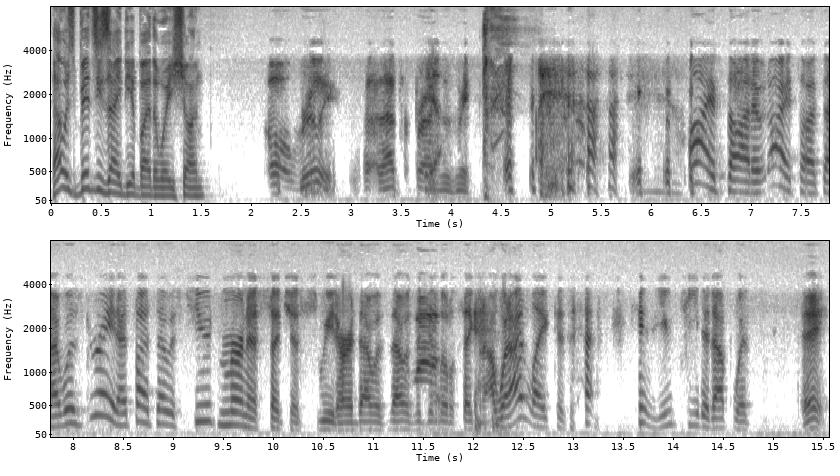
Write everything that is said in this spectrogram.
that was Bidsy's idea, by the way, Sean. Oh, really? That surprises me. I thought it. I thought that was great. I thought that was cute. Myrna's such a sweetheart. That was that was a good little segment. What I liked is that you teed it up with, "Hey,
